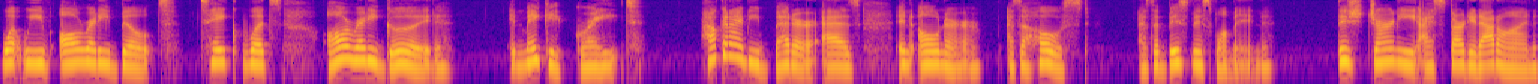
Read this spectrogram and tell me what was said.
what we've already built, take what's already good, and make it great? How can I be better as an owner, as a host, as a businesswoman? This journey I started out on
